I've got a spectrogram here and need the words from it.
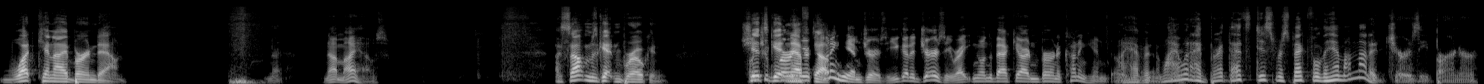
what can I burn down? Not, not my house. Uh, something's getting broken. Shit's getting effed up. Cunningham jersey. You got a jersey, right? You can go in the backyard and burn a Cunningham. Jersey. I haven't. Why would I burn? That's disrespectful to him. I'm not a jersey burner.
